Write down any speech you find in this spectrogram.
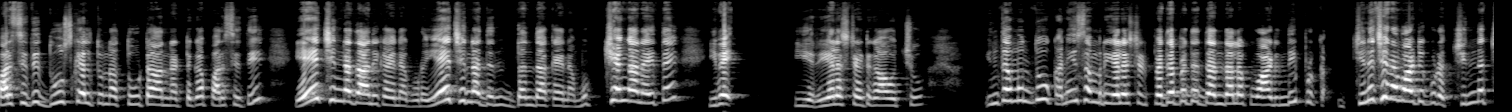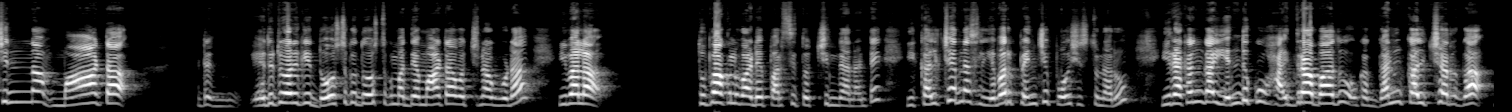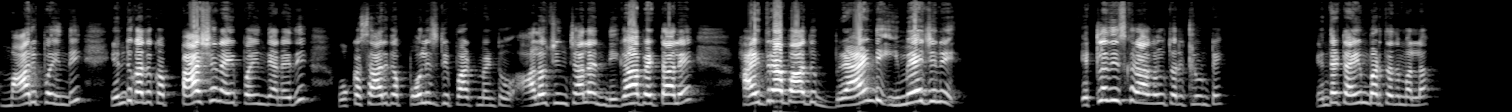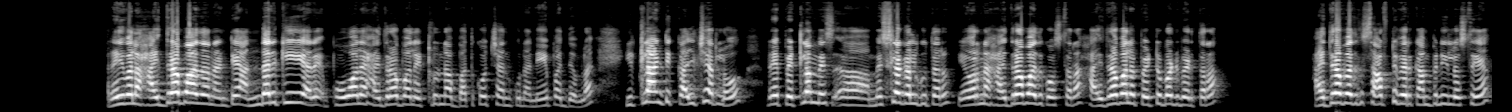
పరిస్థితి దూసుకెళ్తున్న తూట అన్నట్టుగా పరిస్థితి ఏ చిన్న దానికైనా కూడా ఏ చిన్న దం- దందాకైనా ముఖ్యంగానైతే ఇవే. ఈ రియల్ ఎస్టేట్ కావచ్చు ఇంతకుముందు కనీసం రియల్ ఎస్టేట్ పెద్ద పెద్ద దందాలకు వాడింది. ఇప్పుడు చిన్న చిన్న వాటికి కూడా చిన్న చిన్న మాట అంటే ఎదుటివారికి దోస్తుకు దోస్తుకు మధ్య మాట వచ్చినా కూడా ఇవాళ తుపాకులు వాడే పరిస్థితి వచ్చింది అని అంటే ఈ కల్చర్ని అసలు ఎవరు పెంచి పోషిస్తున్నారు? ఈ రకంగా ఎందుకు హైదరాబాదు ఒక గన్ కల్చర్గా మారిపోయింది? ఎందుకు అదొక ప్యాషన్ అయిపోయింది అనేది ఒక్కసారిగా పోలీస్ డిపార్ట్మెంట్ ఆలోచించాలి నిఘా పెట్టాలి. హైదరాబాదు బ్రాండ్ ఇమేజ్ని ఎట్లా తీసుకురాగలుగుతారు ఇట్లుంటే? ఎంత టైం పడుతుంది మళ్ళా? అరే ఇవాళ హైదరాబాద్ అని అంటే అందరికీ అరే పోవాలి హైదరాబాద్ ఎట్లున్నా బతకొచ్చు అనుకున్న నేపథ్యంలో ఇట్లాంటి కల్చర్లో రేపు ఎట్లా మెస్ మెస్లగలుగుతారు? ఎవరైనా హైదరాబాద్కి వస్తారా? హైదరాబాద్లో పెట్టుబడి పెడతారా? హైదరాబాద్కి సాఫ్ట్వేర్ కంపెనీలు వస్తాయా?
